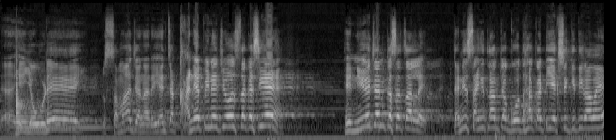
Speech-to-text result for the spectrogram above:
हे एवढे समाज येणारे यांच्या खाण्यापिण्याची व्यवस्था कशी आहे? हे नियोजन कसं चाललंय? त्यांनी सांगितलं आमच्या गोधाकाठी एकशे किती गाव आहे?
